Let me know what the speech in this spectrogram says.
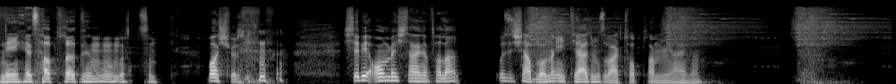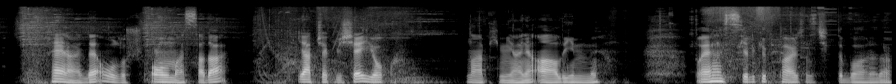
Neyi hesapladığımı unuttum. Boş verin. işte bir 15 tane falan Uzi şablonuna ihtiyacımız var toplam yani. Herhalde olur. Olmazsa da yapacak bir şey yok. Ne yapayım yani ağlayayım mı? Bayağı sihirli küp parçası çıktı bu arada.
